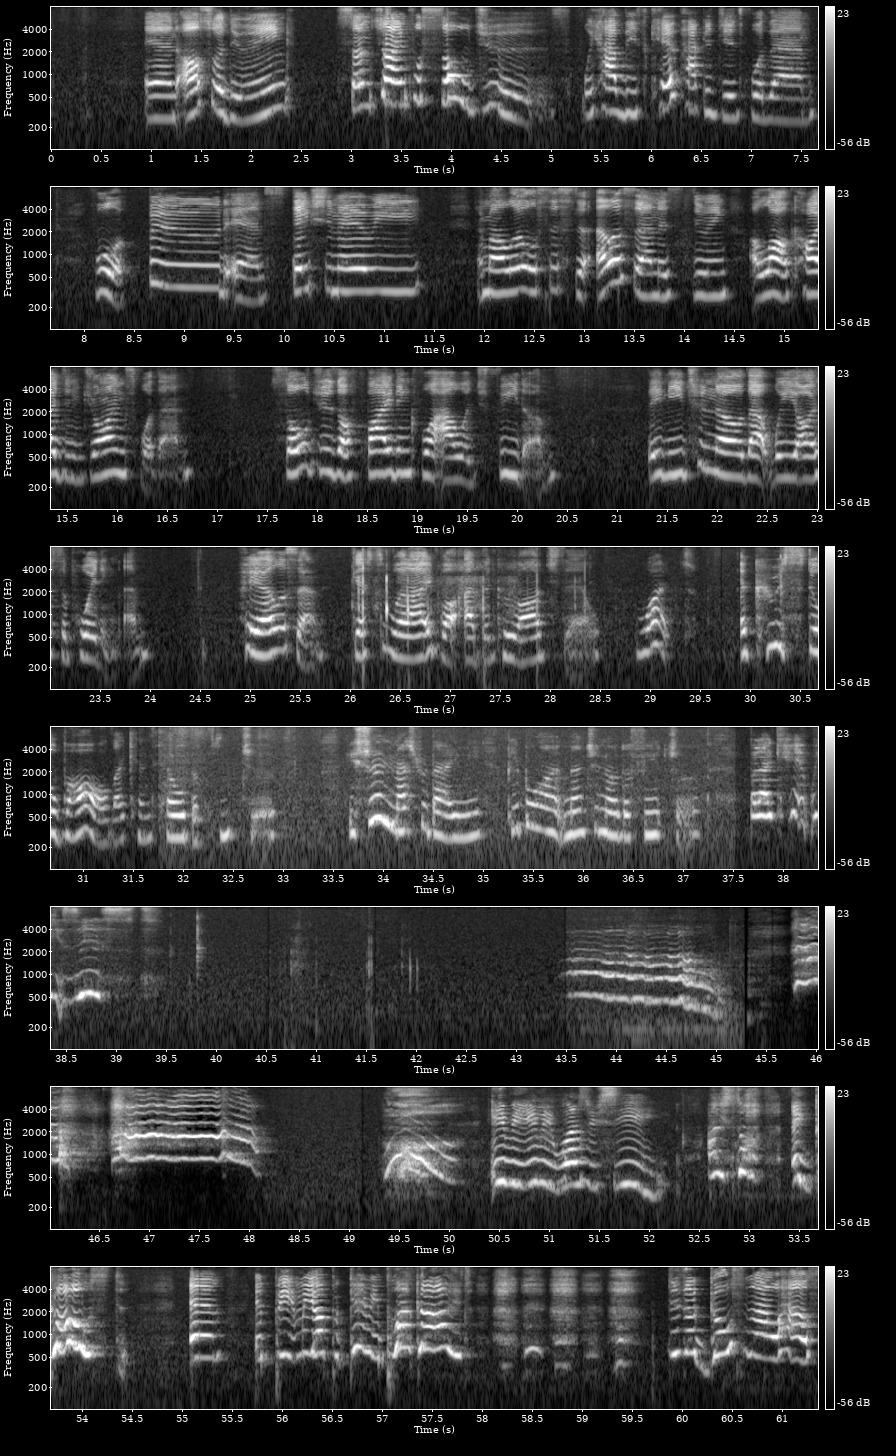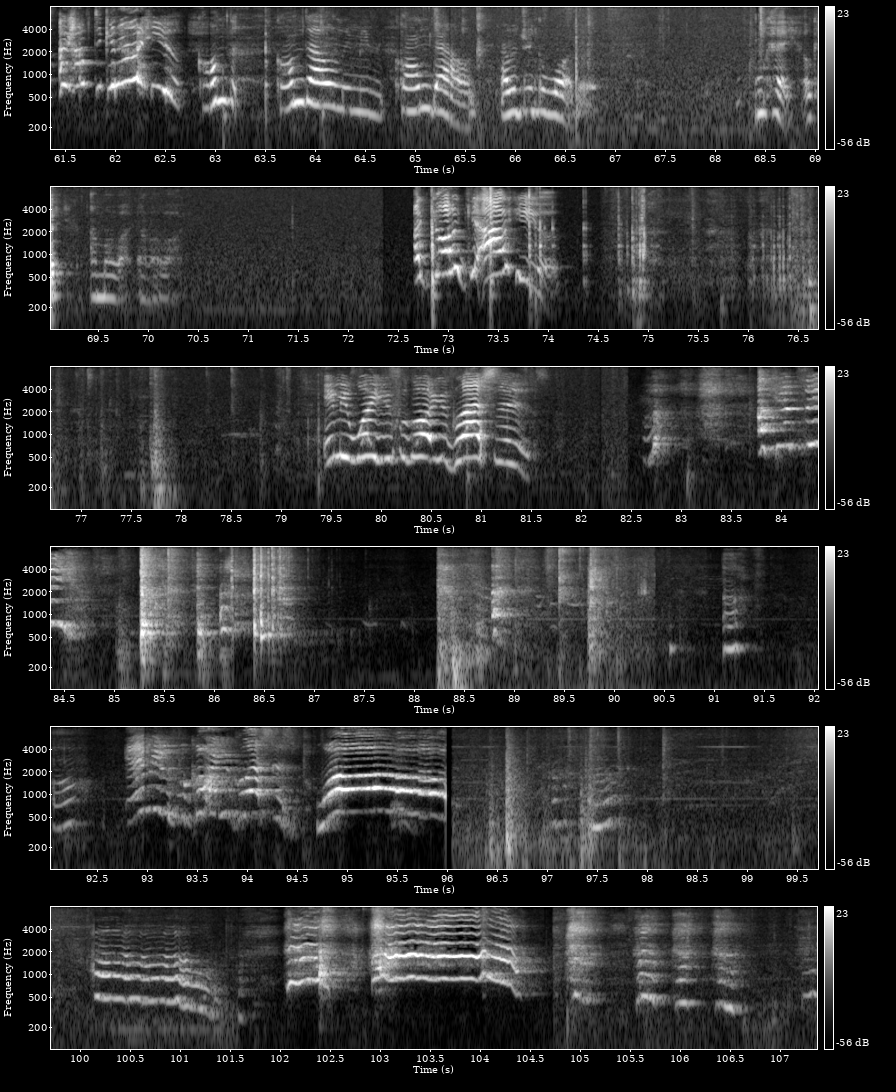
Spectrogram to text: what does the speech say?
and also doing Sunshine for Soldiers. We have these care packages for them full of food and stationery. And my little sister Ellison is doing a lot of cards and drawings for them. Soldiers are fighting for our freedom. They need to know that we are supporting them. Hey Allison, guess what I bought at the garage sale? What? A crystal ball that can tell the future. You shouldn't mess with that, Amy. People aren't meant to know the future. But I can't resist. Oh. Amy, Amy, what did you see? I saw a ghost, and it beat me up and gave me black eyes. There's a ghost in our house. I have to get out of here. Calm, d- calm down, Amy. Calm down. Have a drink of water. Okay, okay. I'm alright. I'm alright. I gotta get out here. Amy, wait, you forgot your glasses. I can't see. Uh, uh. Amy, you forgot your glasses. Whoa! Oh.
